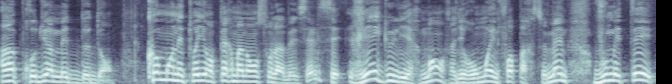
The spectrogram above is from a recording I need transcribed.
un produit à mettre dedans. Comment nettoyer en permanence son lave-vaisselle? C'est régulièrement, c'est-à-dire au moins une fois par semaine, vous mettez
